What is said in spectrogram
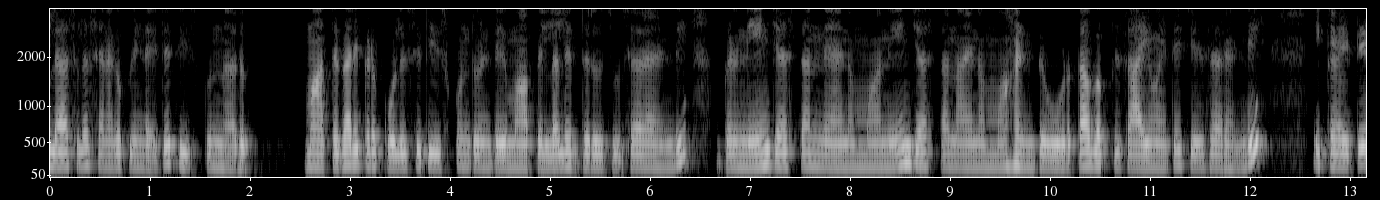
గ్లాసుల శనగపిండి అయితే తీసుకున్నారు. మా అత్తగారు ఇక్కడ కొలిసి తీసుకుంటుంటే మా పిల్లలిద్దరూ చూసారా అండి? ఇక్కడ నేను చేస్తాను నాయనమ్మ నేను చేస్తాను నాయనమ్మ అంటూ ఉడతా భక్తి సాయం అయితే చేశారండి. ఇక్కడైతే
